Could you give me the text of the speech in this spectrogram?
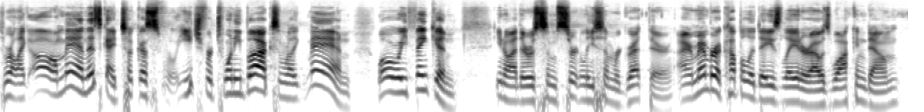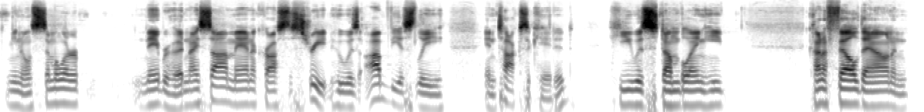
So we're like, oh man, this guy took us each for 20 bucks. And we're like, man, what were we thinking? You know, there was some certainly some regret there. I remember a couple of days later, I was walking down, you know, similar neighborhood, and I saw a man across the street who was obviously intoxicated. He was stumbling. He kind of fell down and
